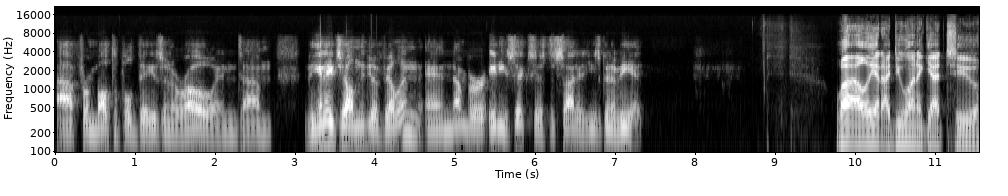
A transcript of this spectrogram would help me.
uh, for multiple days in a row, and um, the NHL needed a villain, and number 86 has decided he's going to be it. Well, Elliotte, I do want to get to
